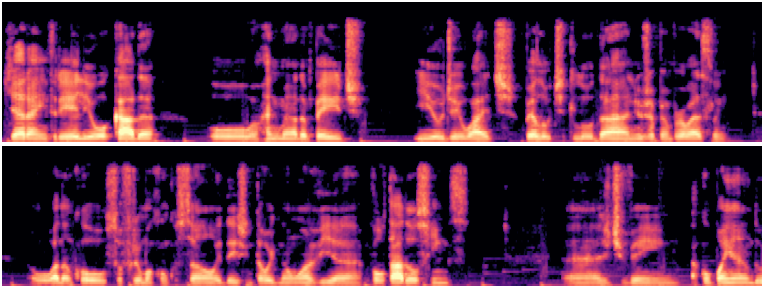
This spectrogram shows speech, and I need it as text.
que era entre ele, o Okada, o Hangman Adam Page e o Jay White pelo título da New Japan Pro Wrestling. O Adam Cole sofreu uma concussão e desde então ele não havia voltado aos rings é, a gente vem acompanhando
